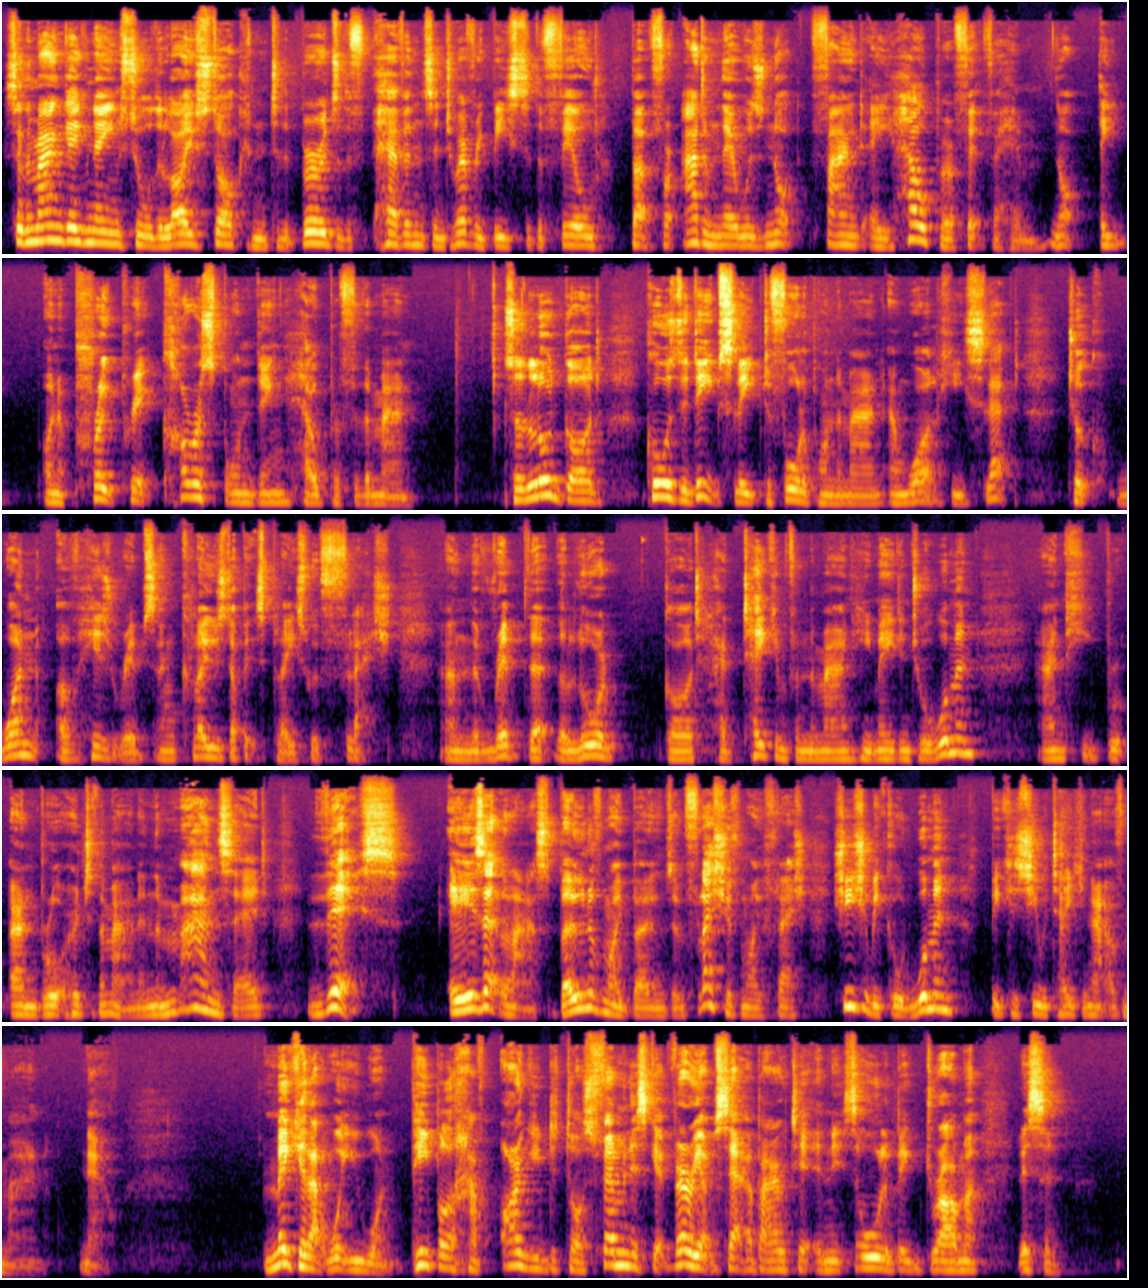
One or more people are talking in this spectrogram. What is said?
So the man gave names to all the livestock and to the birds of the heavens and to every beast of the field. But for Adam there was not found a helper fit for him, not a an appropriate corresponding helper for the man. So the Lord God caused a deep sleep to fall upon the man, and while he slept, took one of his ribs and closed up its place with flesh. And the rib that the Lord God had taken from the man, he made into a woman, and he br- and brought her to the man. And the man said, "This is at last bone of my bones and flesh of my flesh. She shall be called woman because she was taken out of man." Now, make of that what you want. People have argued the toss. Feminists get very upset about it, and it's all a big drama. Listen,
